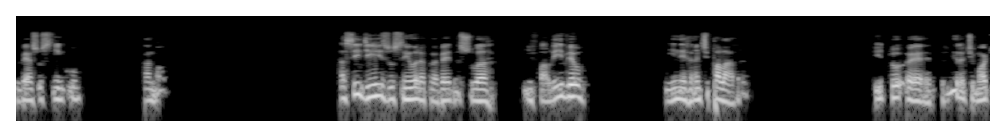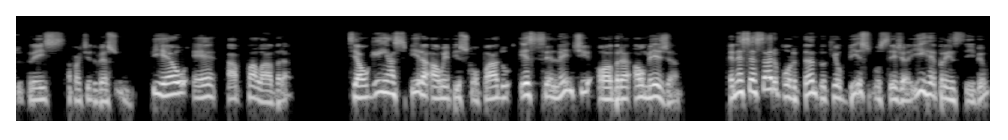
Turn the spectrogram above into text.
versos 5 a 9. Assim diz o Senhor através da sua infalível e inerrante palavra. É, 1 Timóteo 3, a partir do verso 1. Fiel é a palavra. Se alguém aspira ao episcopado, excelente obra almeja. É necessário, portanto, que o bispo seja irrepreensível,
